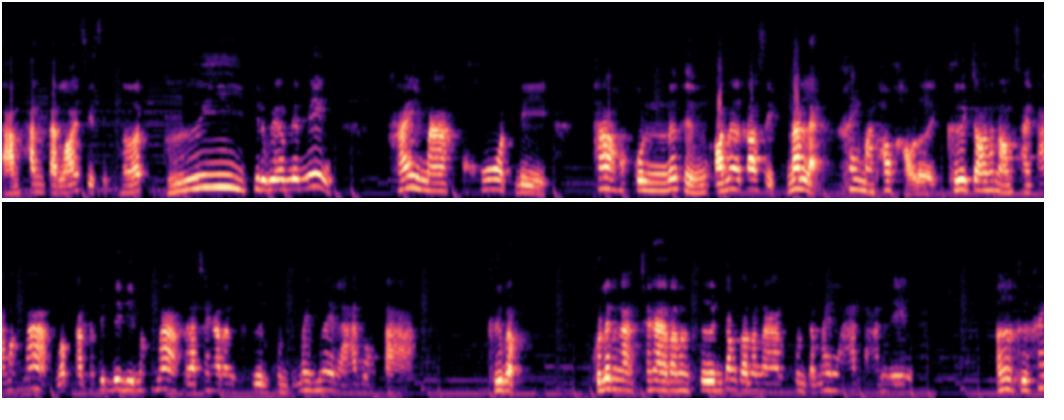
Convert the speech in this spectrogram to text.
3,840 Hz เฮ้ย PWL dimming ให้มาโคตรดี ถ้าคุณนึกถึง Honor 90 นั่นแหละ ให้มาเท่าเขาเลย คือจอถนอมสายตามากๆลดการกระพริบได้ดีมากๆ เวลาใช้งานกลางคืน คุณจะไม่เมื่อยล้าดวงตา คือแบบคุณเล่นงานใช้งานตอนกลางคืนจ้องจอนานๆคุณจะไม่ล้าตานั่นเอง เออ คือให้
